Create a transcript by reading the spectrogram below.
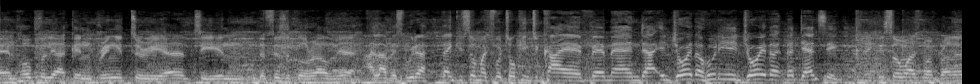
and hopefully i can bring it to reality in the physical realm yeah I love it, Buddha. Thank you so much for talking to Kaya FM and uh, enjoy the hoodie, enjoy the, the dancing. thank you so much my brother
